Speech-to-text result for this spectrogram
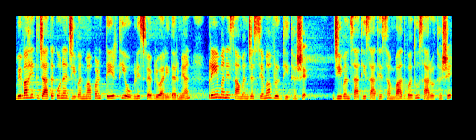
વિવાહિત જાતકોના જીવનમાં પણ તેરથી ઓગણીસ ફેબ્રુઆરી દરમિયાન પ્રેમ અને સામંજસ્યમાં વૃદ્ધિ થશે. જીવનસાથી સાથે સંવાદ વધુ સારો થશે,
